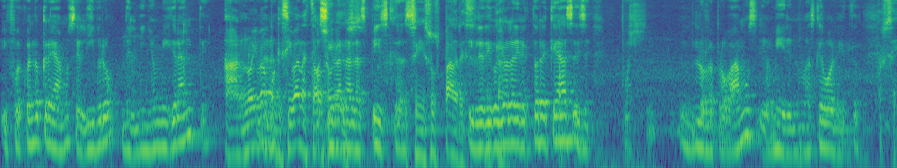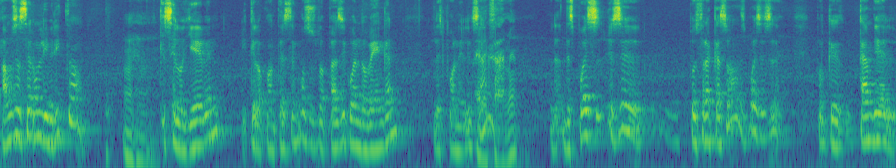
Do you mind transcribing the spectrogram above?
Y fue cuando creamos el libro del niño migrante. Ah, no iban porque se iban a Estados Pues iban Unidos. a las pizcas. Sí, sus padres. Y le digo yo a la directora, ¿qué hace? Dice, pues lo reprobamos. Digo, miren, nomás qué bonito. Sí. Vamos a hacer un librito que se lo lleven y que lo contesten con sus papás y cuando vengan les pone el El examen. examen. Después ese, pues fracasó después ese, porque cambia el,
